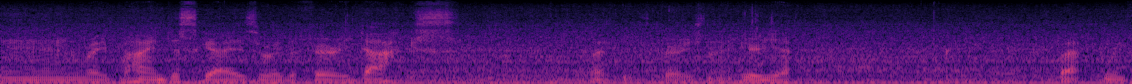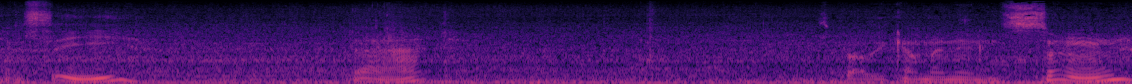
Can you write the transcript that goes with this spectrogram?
And right behind this guy is where the ferry docks. But the ferry's not here yet. But we can see that it's probably coming in soon.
